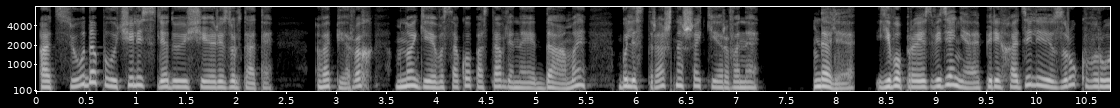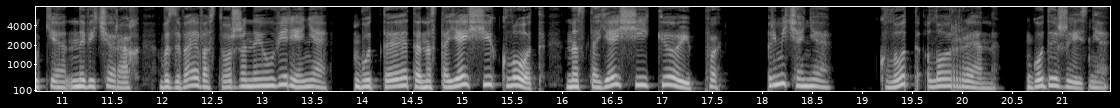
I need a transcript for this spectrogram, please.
Отсюда получились следующие результаты. Во-первых, многие высоко поставленные дамы были страшно шокированы. Далее, его произведения переходили из рук в руки на вечерах, вызывая восторженные уверения, будто это настоящий Клод, настоящий Кёйп. Примечание. Клод Лорен. Годы жизни.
